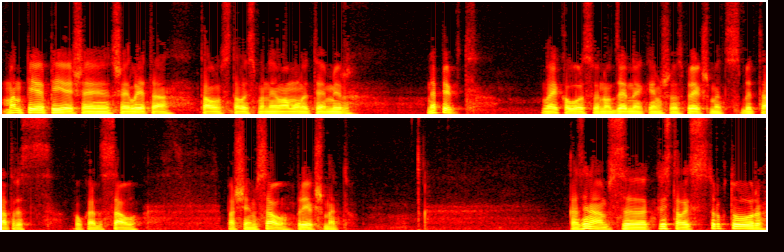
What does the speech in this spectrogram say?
Man pie, pieeja šai, šai lietā, tavs talismaniem, amuletiem ir nepirkt veikalos vai no dziedniekiem šos priekšmetus, bet atrast kaut kādu savu, pašiem savu priekšmetu. Kā zināms, kristāliska struktūra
